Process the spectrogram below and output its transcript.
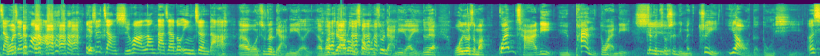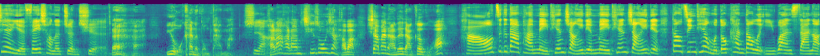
讲真话，也是讲实话，让大家都印证的啊。啊，我就是两例而已啊，不不要弄错，我就两例而已，对不对？我有什么观察力与判断力，这个就是你们最要的东西，而且也非常的准确。哎。因为我看得懂盘嘛，是啊。好了好了，我们轻松一下，好不好？下半场再讲个股啊。好，这个大盘每天涨一点，每天涨一点，到今天我们都看到了一万三呢。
